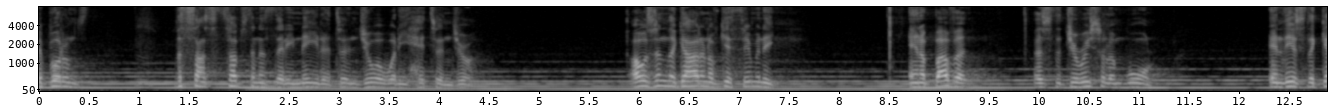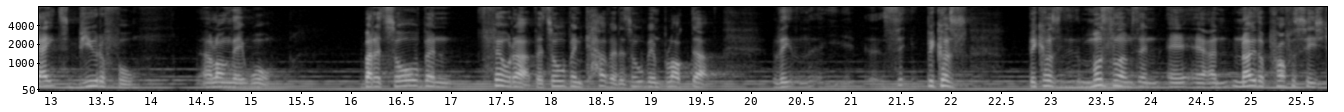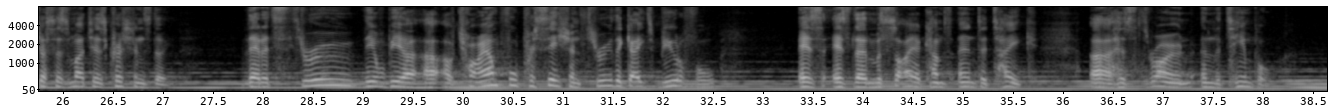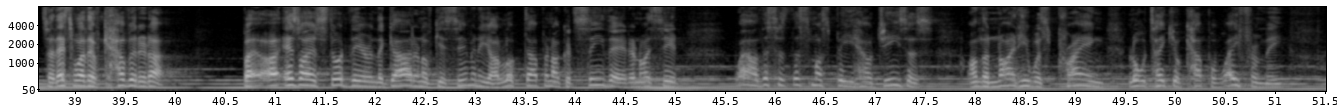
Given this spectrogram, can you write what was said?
It brought him the substance that he needed to endure what he had to endure. I was in the Garden of Gethsemane, and above it is the Jerusalem wall. And there's the gates beautiful along that wall. But it's all been filled up, it's all been covered, it's all been blocked up. The, because, because Muslims and, and know the prophecies just as much as Christians do. That it's through, there will be a, a, a triumphal procession through the gates, beautiful, as, as the Messiah comes in to take uh, his throne in the temple. So that's why they've covered it up. But as I stood there in the Garden of Gethsemane, I looked up and I could see that, and I said, Wow, this, is, this must be how Jesus, on the night he was praying, Lord, take your cup away from me,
